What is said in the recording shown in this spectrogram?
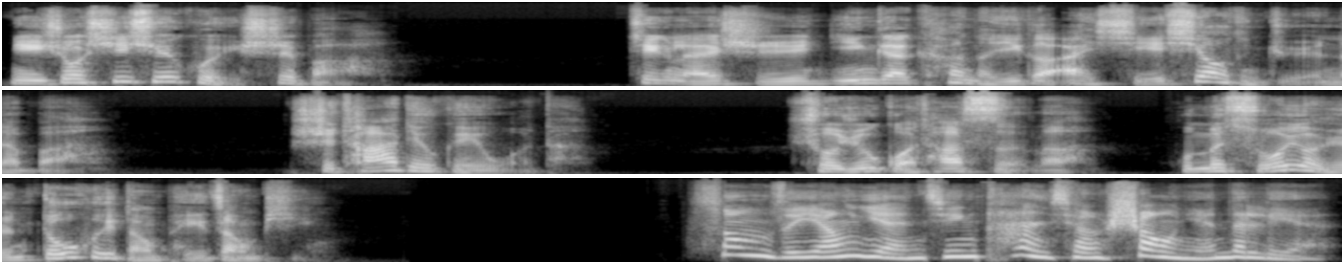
你说吸血鬼是吧？进来时你应该看到一个爱邪笑的女人了吧？是她丢给我的，说如果她死了，我们所有人都会当陪葬品。宋子阳眼睛看向少年的脸，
